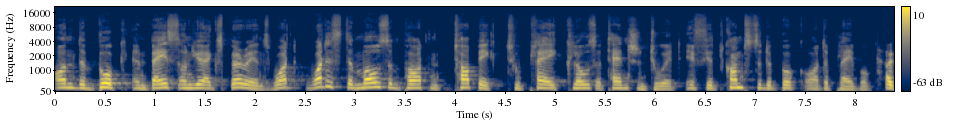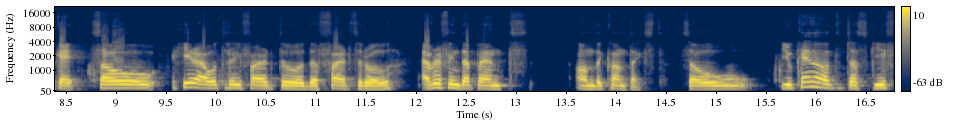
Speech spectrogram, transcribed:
on the book and based on your experience, what what is the most important topic to pay close attention to it if it comes to the book or the playbook? Okay, so here I would refer to the third rule: everything depends on the context. So you cannot just give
